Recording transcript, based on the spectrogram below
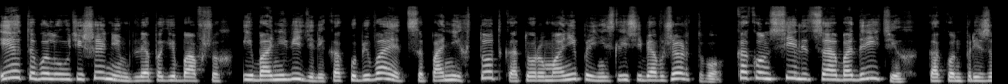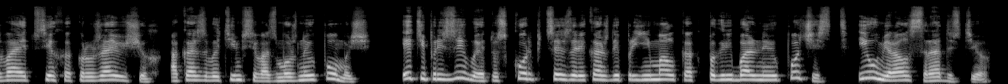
И это было утешением для погибавших, ибо они видели, как убивается по них тот, которому они принесли себя в жертву, как он селится ободрить их, как он призывает всех окружающих оказывать им всевозможную помощь. Эти призывы, эту скорбь Цезаря каждый принимал как погребальную почесть и умирал с радостью.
